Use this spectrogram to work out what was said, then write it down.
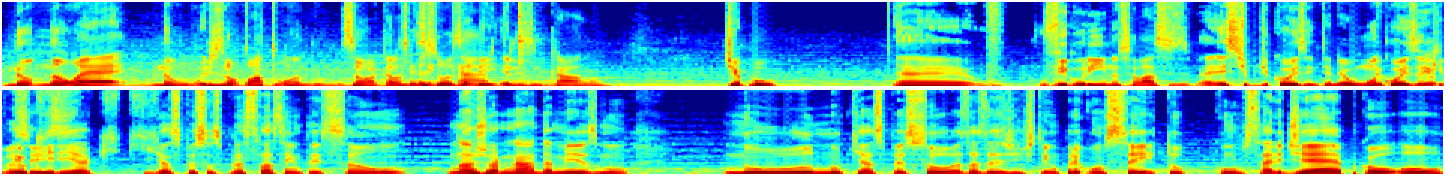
Não, não é, não, eles não estão atuando, são aquelas Eles pessoas ali, encarnam. eles encarnam. Tipo, é, o figurino, sei lá, é esse tipo de coisa, entendeu? Uma Eu- coisa que vocês Eu queria que, que as pessoas prestassem atenção na jornada mesmo. No, no que as pessoas. Às vezes a gente tem um preconceito com série de época ou, ou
